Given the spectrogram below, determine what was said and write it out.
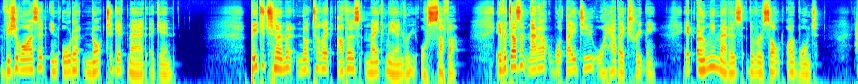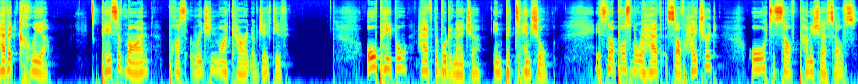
Visualize it in order not to get mad again. Be determined not to let others make me angry or suffer. If it doesn't matter what they do or how they treat me, it only matters the result I want. Have it clear. Peace of mind plus reaching my current objective. All people have the Buddha nature in potential. It's not possible to have self hatred or to self punish ourselves.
